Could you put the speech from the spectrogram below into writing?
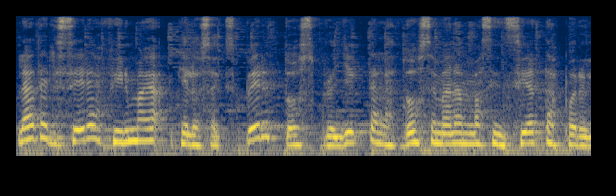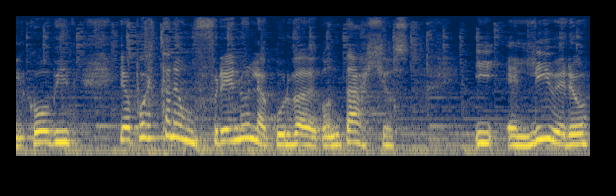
La tercera afirma que los expertos proyectan las dos semanas más inciertas por el COVID y apuestan a un freno en la curva de contagios, y El Libero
